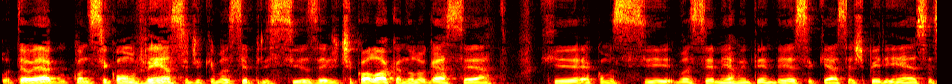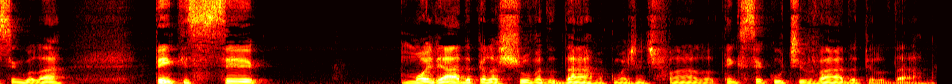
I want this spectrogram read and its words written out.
o teu ego, quando se convence de que você precisa, ele te coloca no lugar certo, porque é como se você mesmo entendesse que essa experiência singular tem que ser molhada pela chuva do Dharma, como a gente fala, tem que ser cultivada pelo Dharma.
